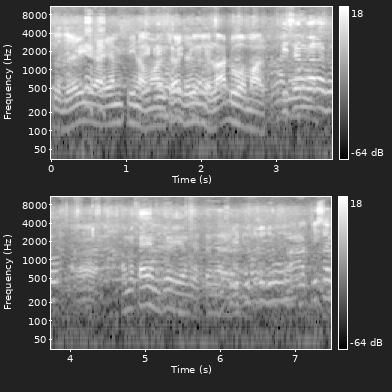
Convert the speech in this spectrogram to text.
તો જઈ ગયા એમપી નો માલ છે જઈ ગયા લાડવો માલ કિશન વાળા છો અમે કાયમ જોઈએ અમે તમારા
